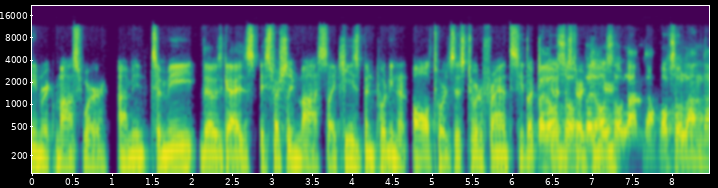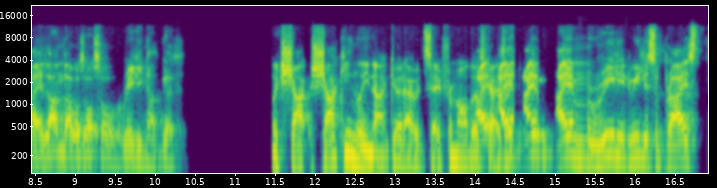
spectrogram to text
Enric Mas were. I mean, to me, those guys, especially Mas, like he's been putting it all towards this Tour de France. He looked but good also, to start but the also year. Landa, also Landa. Landa was also really not good. Like shock, shockingly not good, I would say, from all those guys. I, like, I am I am really really surprised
